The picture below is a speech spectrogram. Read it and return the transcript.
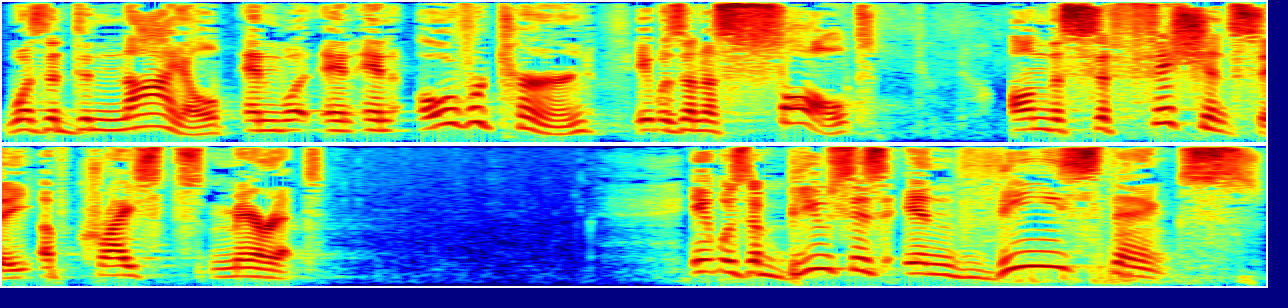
was a denial and, and, and overturned. It was an assault on the sufficiency of Christ's merit. It was abuses in these things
